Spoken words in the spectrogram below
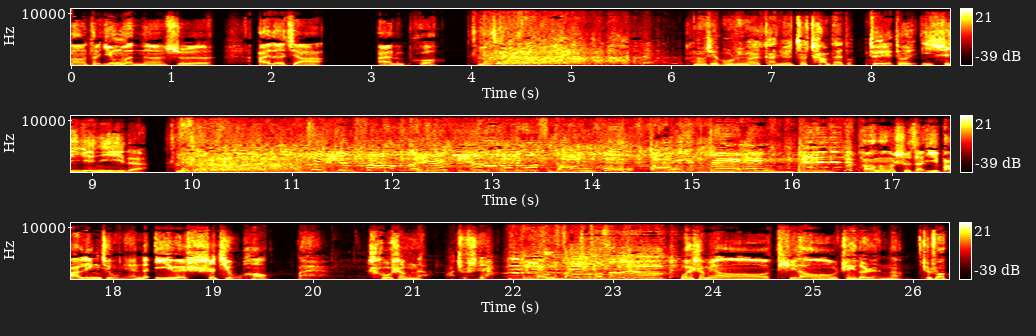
那他的英文呢是埃德加·艾伦坡。可能有些朋友应该感觉这差不太多，对，都是音译的。他呢是在一八零九年的一月十九号，哎，出生的啊，就是这样。为什么要提到这个人呢？就说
